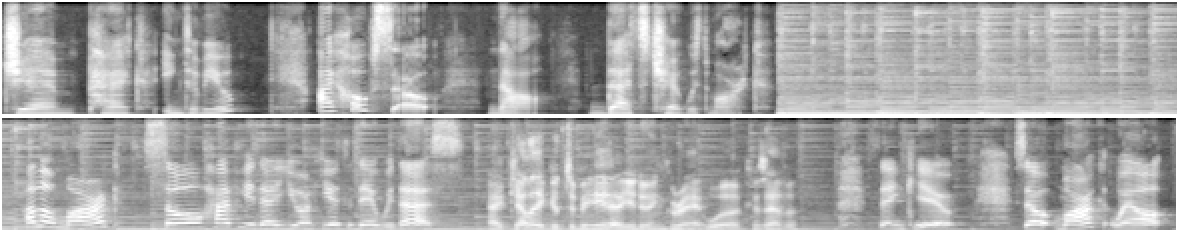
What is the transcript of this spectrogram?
jam packed interview? I hope so. Now, let's check with Mark. Hello, Mark. So happy that you are here today with us. Hey, Kelly, good to be here. You're doing great work as ever. Thank you. So, Mark, well,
